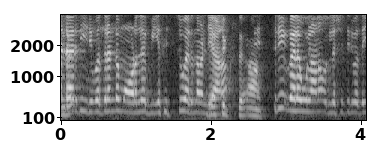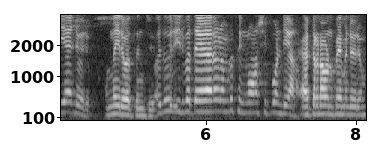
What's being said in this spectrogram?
രണ്ടായിരത്തി ഇരുപത്തിരണ്ട് മോഡൽ ബി സിക്സ് വരുന്ന വണ്ടിയാണ്. സിക്സ് ഇത് ഇത്തിരി വില കൂടുതലാണ്. ഒരു ലക്ഷത്തി ഇരുപത്തി അയ്യായിരം രൂപ വരും. ഒന്ന് ഇരുപത്തഞ്ച്. ഇത് ഇരുപത്തി ഏഴായിരം കിലോമീറ്റർ സിംഗിൾ ഓണർഷിപ്പ് വണ്ടിയാണ്. എത്ര ഡൗൺ പേയ്മെന്റ് വരും?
